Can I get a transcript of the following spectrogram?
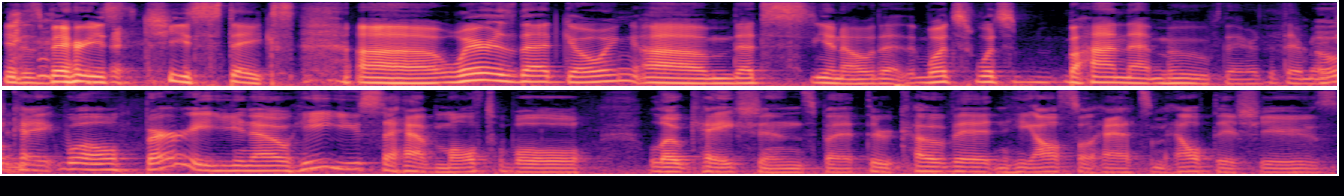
It is Barry's cheesesteaks. Uh, where is that going? Um, that's you know that what's what's behind that move there that they're making. Okay, well, Barry, you know, he used to have multiple locations, but through COVID and he also had some health issues,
